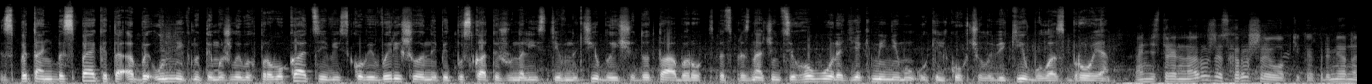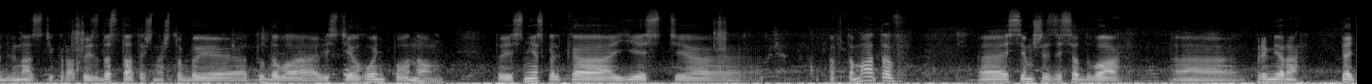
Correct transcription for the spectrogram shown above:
З питань безпеки та аби уникнути можливих провокацій, військові вирішили не підпускати журналістів вночі ближче до табору. Спецпризначенці говорять, як мінімум у кількох чоловіків була зброя. Огнестрельное оружие с хорошей оптикой, примерно 12 крат. То есть достаточно, чтобы оттуда вести огонь по нам. То есть несколько есть э, автоматов э, 7,62, э, примерно 5,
